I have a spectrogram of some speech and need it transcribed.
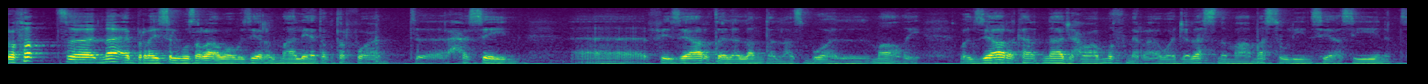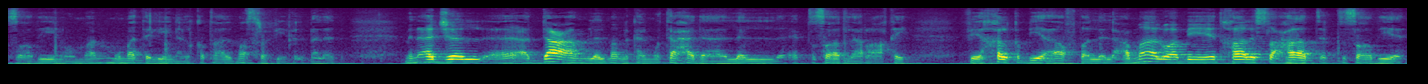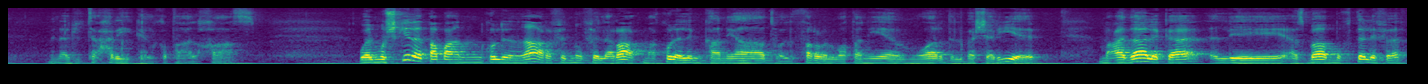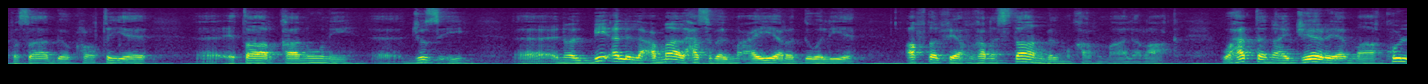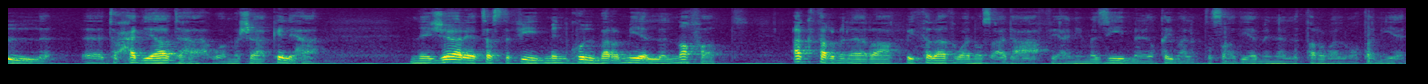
رفقت نائب رئيس الوزراء ووزير المالية دكتور فؤاد حسين في زيارته إلى لندن الأسبوع الماضي. والزيارة كانت ناجحة ومثمرة وجلسنا مع مسؤولين سياسيين اقتصاديين وممثلين القطاع المصرفي في البلد. من أجل الدعم للمملكة المتحدة للاقتصاد العراقي في خلق بيئة أفضل للعمال وبإدخال إصلاحات اقتصادية. من أجل تحريك القطاع الخاص. والمشكلة طبعا كلنا نعرف أنه في العراق مع كل الإمكانيات والثروة الوطنية والموارد البشرية. مع ذلك لأسباب مختلفة فساد بيروقراطية إطار قانوني جزئي أنه البيئة للأعمال حسب المعايير الدولية أفضل في أفغانستان بالمقارنة مع العراق. وحتى نيجيريا مع كل تحدياتها ومشاكلها نيجيريا تستفيد من كل برميل للنفط أكثر من العراق بثلاث ونص أضعاف يعني مزيد من القيمة الاقتصادية من الثروة الوطنية.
